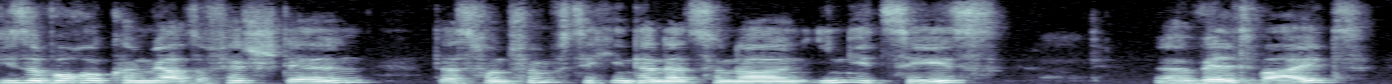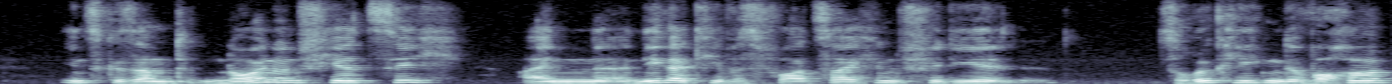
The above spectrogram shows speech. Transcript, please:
diese Woche können wir also feststellen, dass von 50 internationalen Indizes äh, weltweit insgesamt 49 ein negatives Vorzeichen für die zurückliegende Woche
